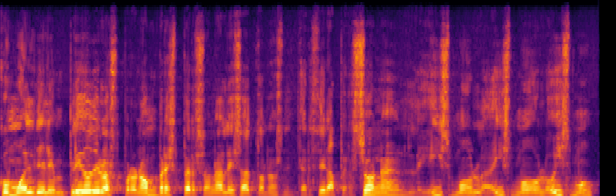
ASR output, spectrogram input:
como el del empleo de los pronombres personales átonos de tercera persona, leísmo, laísmo o loísmo,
